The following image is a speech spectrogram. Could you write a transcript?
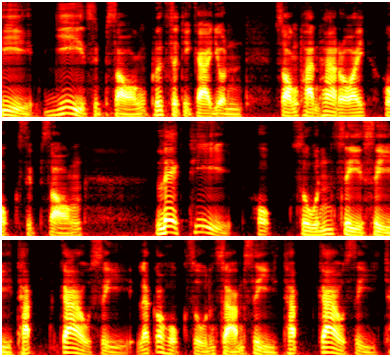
ที่ 22 พฤศจิกายน 2562 เลขที่ 6044 ทับ 94 แล้วก็ 6034 ทับ 94 ฉ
